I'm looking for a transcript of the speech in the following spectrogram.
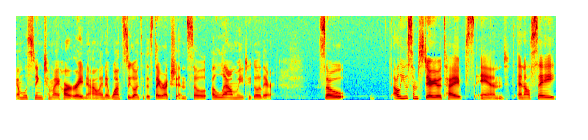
I'm listening to my heart right now and it wants to go into this direction. So allow me to go there. So I'll use some stereotypes and and I'll say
